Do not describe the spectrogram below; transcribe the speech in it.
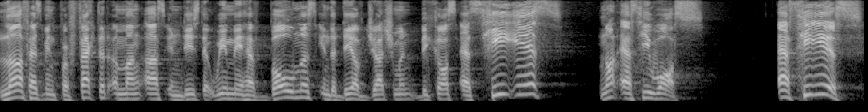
love has been perfected among us in this that we may have boldness in the day of judgment, because as He is, not as He was, as He is,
